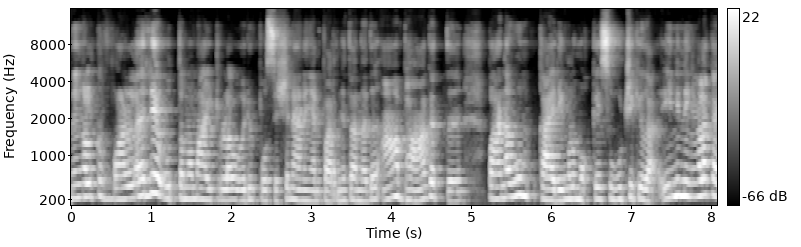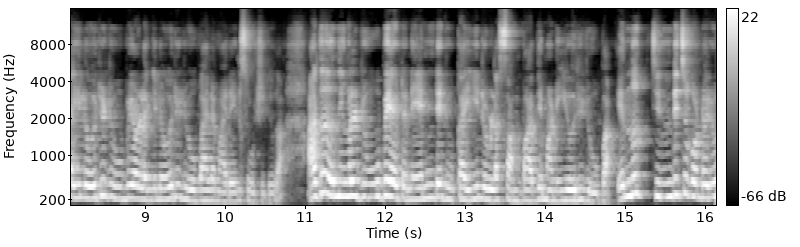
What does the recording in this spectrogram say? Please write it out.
നിങ്ങൾക്ക് വളരെ ഉത്തമമായിട്ടുള്ള ഒരു പൊസിഷനാണ് ഞാൻ പറഞ്ഞു തന്നത്. ആ ഭാഗത്ത് പണവും കാര്യങ്ങളും ഒക്കെ സൂക്ഷിക്കുക. ഇനി നിങ്ങളെ കയ്യിൽ ഒരു രൂപയുള്ളെങ്കിൽ ഒരു രൂപ അലമാരയിൽ സൂക്ഷിക്കുക. സൂക്ഷിക്കുക. അത് നിങ്ങൾ രൂപയായിട്ട് തന്നെ എന്റെ കയ്യിലുള്ള സമ്പാദ്യമാണ് ഈ ഒരു രൂപ എന്ന് ചിന്തിച്ചു കൊണ്ടൊരു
